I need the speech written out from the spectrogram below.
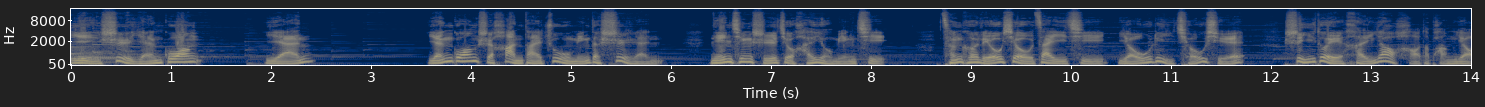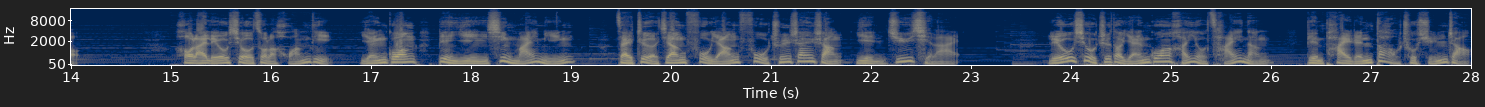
隐士严光，严。严光是汉代著名的士人，年轻时就很有名气，曾和刘秀在一起游历求学，是一对很要好的朋友。后来刘秀做了皇帝，严光便隐姓埋名，在浙江富阳富春山上隐居起来。刘秀知道严光很有才能，便派人到处寻找。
